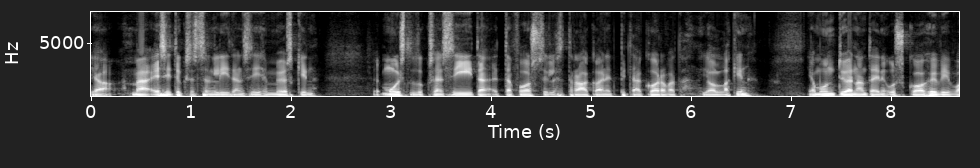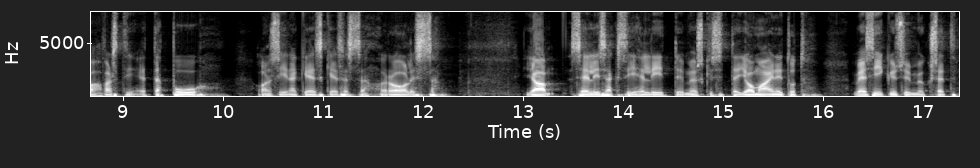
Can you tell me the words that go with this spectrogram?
Ja mä esityksessäni liitän siihen myöskin muistutuksen siitä, että fossiiliset raaka-aineet pitää korvata jollakin. Ja mun työnantajani uskoo hyvin vahvasti, että puu on siinä keskeisessä roolissa. Ja sen lisäksi siihen liittyy myöskin sitten jo mainitut vesikysymykset,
